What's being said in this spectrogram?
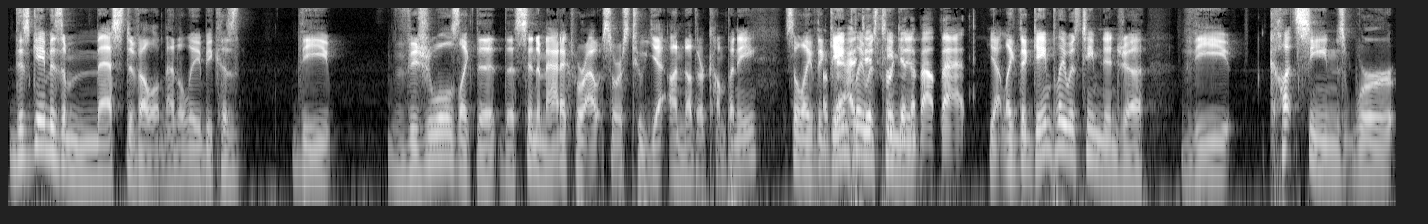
This game is a mess developmentally because the visuals, like the the cinematics, were outsourced to yet another company. So like the Okay, gameplay was Team Ninja. about that. yeah, like the gameplay was Team Ninja. The cutscenes were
